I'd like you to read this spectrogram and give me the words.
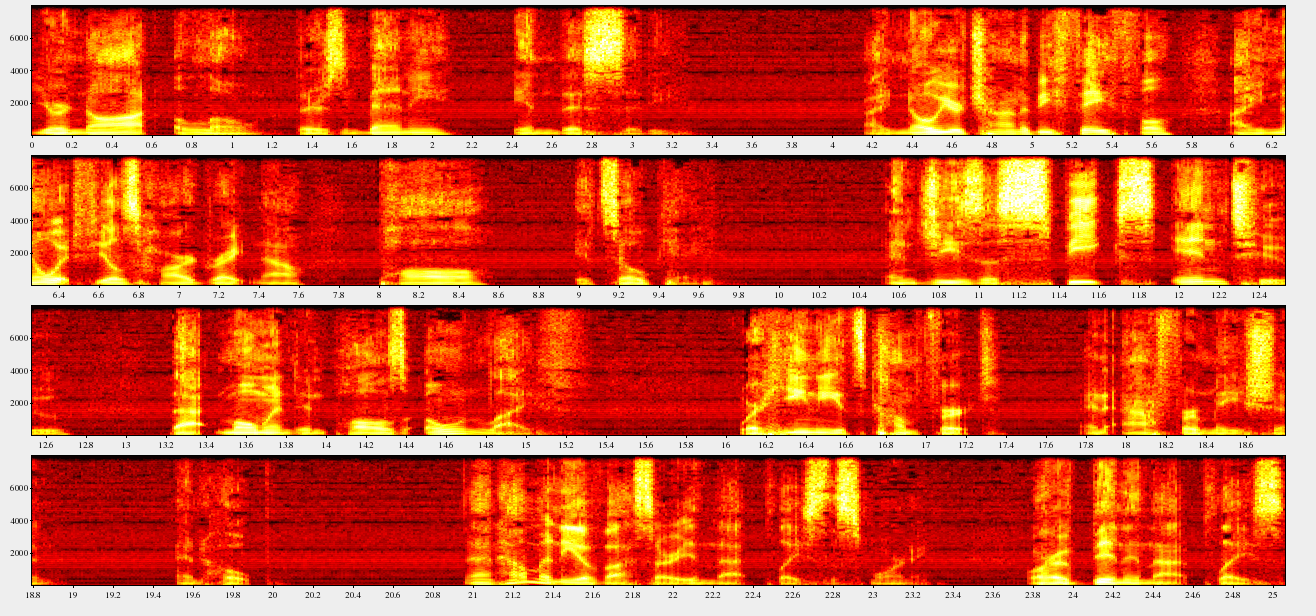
you're not alone. There's many in this city. I know you're trying to be faithful. I know it feels hard right now. Paul, it's okay. And Jesus speaks into that moment in Paul's own life where he needs comfort and affirmation and hope. And how many of us are in that place this morning or have been in that place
